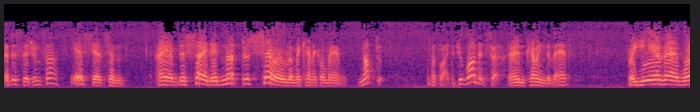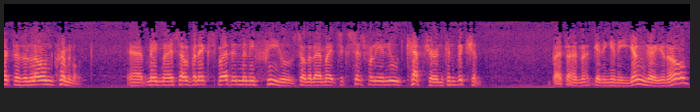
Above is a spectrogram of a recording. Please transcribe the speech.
A decision, sir? Yes, Judson. I have decided not to sell the mechanical man. Not to. But why did you want it, sir? I'm coming to that. For years I've worked as a lone criminal. I've made myself an expert in many fields so that I might successfully elude capture and conviction. But I'm not getting any younger, you know.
